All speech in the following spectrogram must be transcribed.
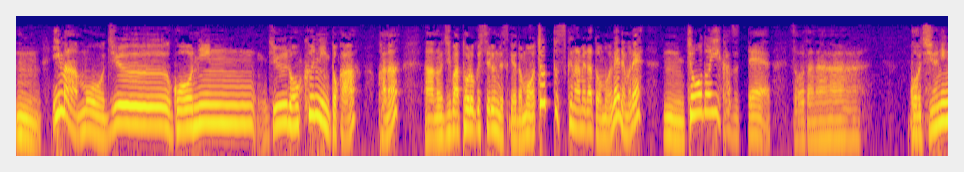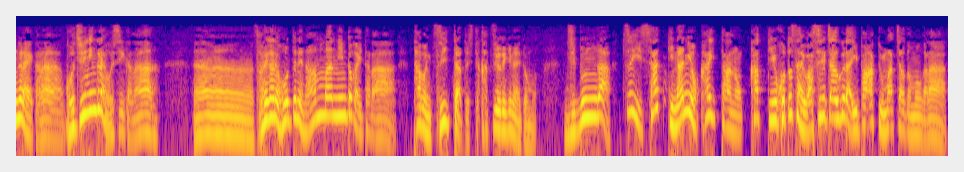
う。うん。今もう15人、16人とかかな？あの、自分は登録してるんですけれども、ちょっと少なめだと思うね、でもね。うん、ちょうどいい数って、そうだな50人ぐらいかな ?50 人ぐらい欲しいかなうーん、それがね、ほんとね、何万人とかいたら、多分ツイッターとして活用できないと思う。自分が、ついさっき何を書いたのかっていうことさえ忘れちゃうぐらいバーって埋まっちゃうと思うから、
